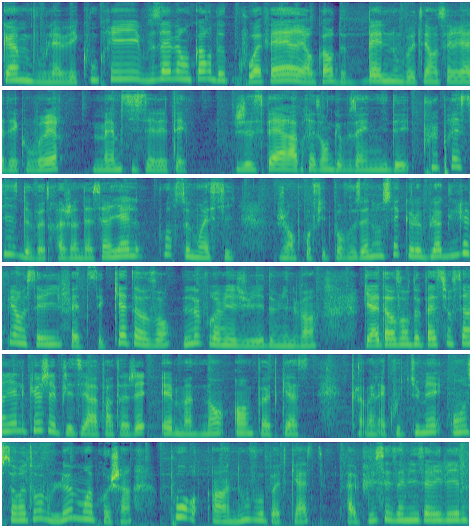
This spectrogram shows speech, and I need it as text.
Comme vous l'avez compris, vous avez encore de quoi faire et encore de belles nouveautés en série à découvrir, même si c'est l'été. J'espère à présent que vous avez une idée plus précise de votre agenda sériel pour ce mois-ci. J'en profite pour vous annoncer que le blog Le Bien en série fête ses 14 ans le 1er juillet 2020. 14 ans de passion sérielle que j'ai plaisir à partager et maintenant en podcast. Comme à l'accoutumée, on se retrouve le mois prochain pour un nouveau podcast. A plus les amis Sérieville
